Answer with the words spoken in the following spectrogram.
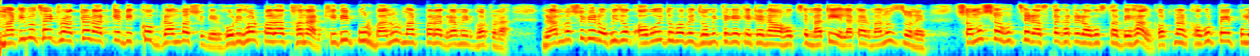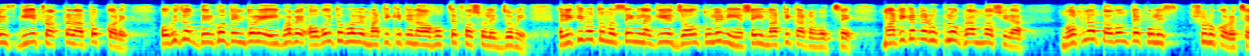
মাটি বোঝাই ট্রাক্টর আটকে বিক্ষোভ গ্রামবাসীদের। হরিহরপাড়া থানার খিদিরপুর বালুর মাঠপাড়া গ্রামের ঘটনা। গ্রামবাসীদের অভিযোগ অবৈধভাবে জমি থেকে কেটে নেওয়া হচ্ছে মাটি। এলাকার মানুষজনের সমস্যা হচ্ছে রাস্তাঘাটের অবস্থা বেহাল। ঘটনার খবর পেয়ে পুলিশ গিয়ে ট্রাক্টর আটক করে। অভিযোগ দীর্ঘদিন ধরে এইভাবে অবৈধভাবে মাটি কেটে নেওয়া হচ্ছে ফসলের জমি। রীতিমতো মেশিন লাগিয়ে জল তুলে নিয়ে সেই মাটি কাটা হচ্ছে। মাটি কাটা রুখলো গ্রামবাসীরা। ঘটনার তদন্তে পুলিশ শুরু করেছে।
